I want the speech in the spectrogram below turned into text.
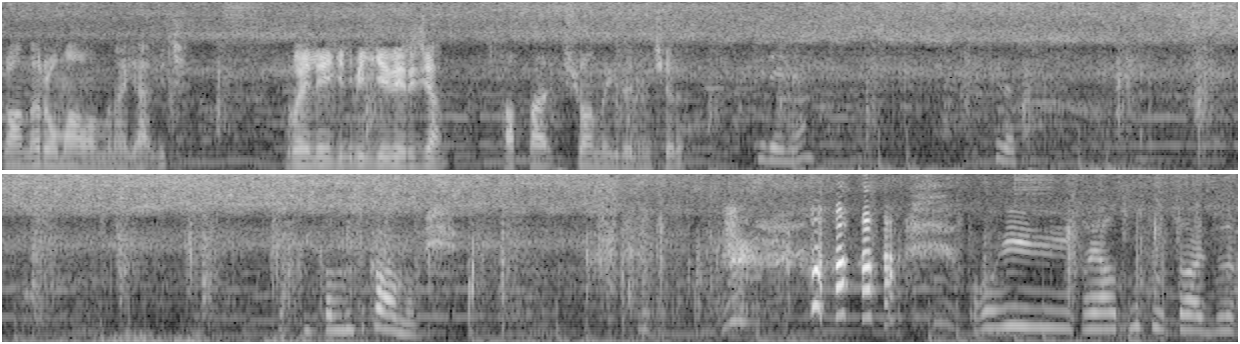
Şu anda Roma hamamına geldik. Burayla ilgili bilgi vereceğim. Hatta şu anda girelim içeri. Girelim. Şurası. Kalıntı kalmamış. Ay hayatımı kurtardı.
